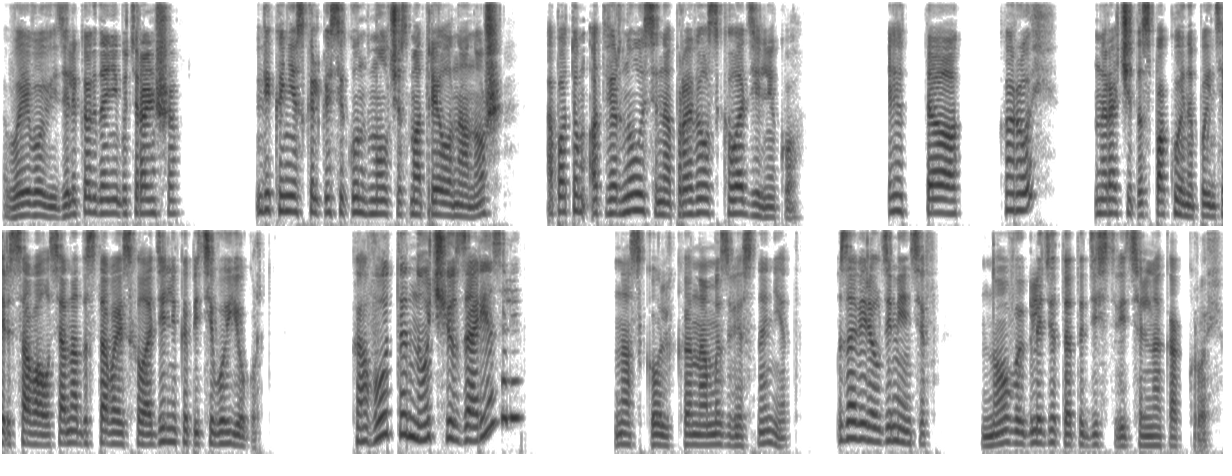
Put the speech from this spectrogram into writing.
Вы его видели когда-нибудь раньше?» Вика несколько секунд молча смотрела на нож, а потом отвернулась и направилась к холодильнику. «Это кровь?» Нарочито спокойно поинтересовалась она, доставая из холодильника питьевой йогурт. «Кого-то ночью зарезали?» «Насколько нам известно, нет», – заверил Дементьев. «Но выглядит это действительно как кровь».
